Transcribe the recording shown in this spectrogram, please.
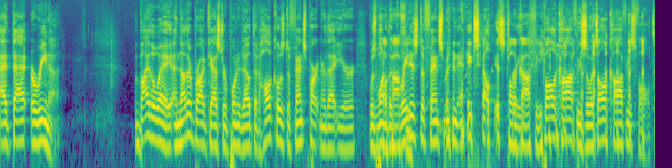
at that arena. By the way, another broadcaster pointed out that Halko's defense partner that year was one Paul of the Coffey. greatest defensemen in NHL history. Paul Coffey. Paul Coffey. So it's all Coffey's fault.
